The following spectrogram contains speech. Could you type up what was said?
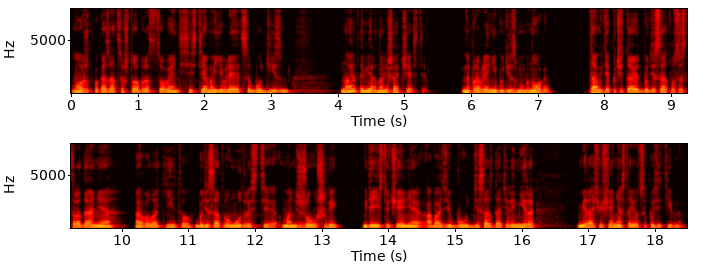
Может показаться, что образцовой антисистемой является буддизм, но это верно лишь отчасти. Направлений буддизма много. Там, где почитают бодисаттву сострадания Авалакиту, бодисаттву мудрости Маньчжуршри, где есть учение об Аде Будде, создателе мира, мироощущение остается позитивным.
